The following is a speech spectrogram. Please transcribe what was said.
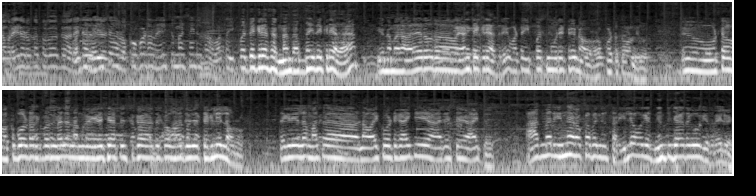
ನಾವು ರೈಲ್ವೆ ರೊಕ್ಕ ತಗೋಕ ರೈಲ್ವೆ ಇಪ್ಪತ್ತು ಎಕರೆ ಸರ್ ನಂದು ಹದಿನೈದು ಎಕರೆ ಅದ. ಈಗ ನಮ್ಮ ಹಳೆಯರವ್ರ ಎಂಟು ಎಕರೆ ಆದ್ರಿ ಒಟ್ಟು ಎಕರೆ ನಾವು ರೊಕ್ಕ ಕೊಟ್ಟು ತಗೊಂಡಿದ್ವು ಒಟ್ಟು ವಕ್ ಬೋರ್ಡ್ ಅಂತ ಬಂದ್ಮೇಲೆ ನಮ್ಗೆ ಎ ಸಿ ಆಫೀಸ್ಗೆ ಅದಕ್ಕೆ ಹೋದಿದ್ವಿ ತೆಗಿಲಿಲ್ಲ ಅವರು. ತೆಗಲಿಲ್ಲ ಮತ್ತೆ ನಾವು ಹೈಕೋರ್ಟ್ಗೆ ಹಾಕಿ ಆದೇಶ ಆಯ್ತು. ಆದ್ಮೇಲೆ ಇನ್ನೂ ರೊಕ್ಕ ಬಂದಿಲ್ಲ ಸರ್. ಇಲ್ಲೇ ಹೋಗಿದ್ ನಿಂತ ಜಾಗದಾಗ ಹೋಗಿದ್ ರೈಲ್ವೆ.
